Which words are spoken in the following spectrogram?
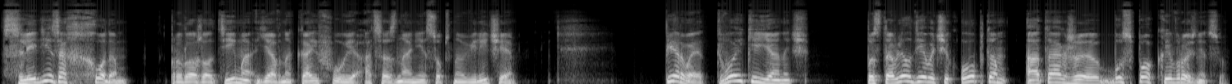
«Следи за ходом», — продолжал Тима, явно кайфуя от сознания собственного величия. «Первое. Твой Кияныч поставлял девочек оптом, а также буспок и в розницу.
